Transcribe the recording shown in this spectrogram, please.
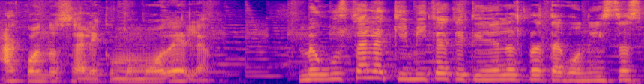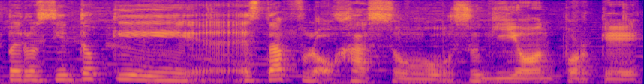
a cuando sale como modelo. Me gusta la química que tienen los protagonistas, pero siento que está floja su, su guion porque,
